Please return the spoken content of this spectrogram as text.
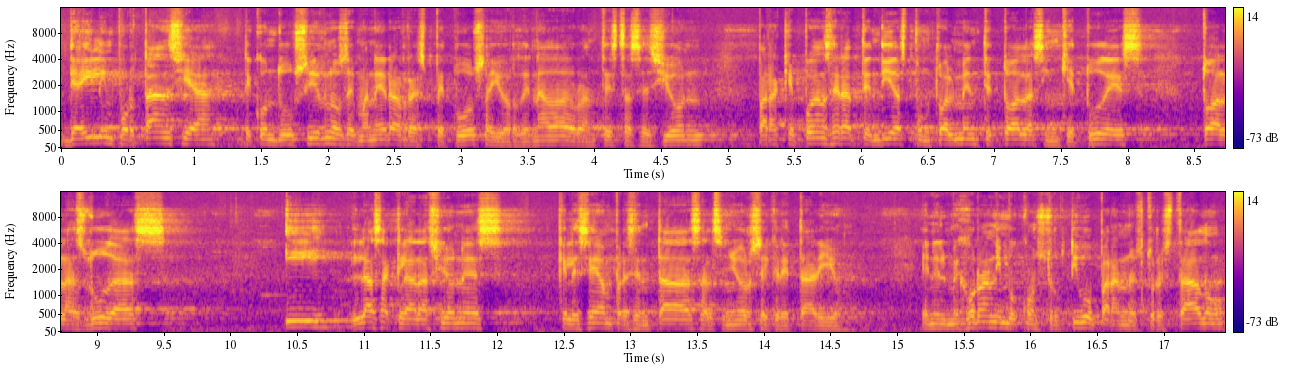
De ahí la importancia de conducirnos de manera respetuosa y ordenada durante esta sesión para que puedan ser atendidas puntualmente todas las inquietudes, todas las dudas y las aclaraciones que le sean presentadas al señor secretario en el mejor ánimo constructivo para nuestro Estado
